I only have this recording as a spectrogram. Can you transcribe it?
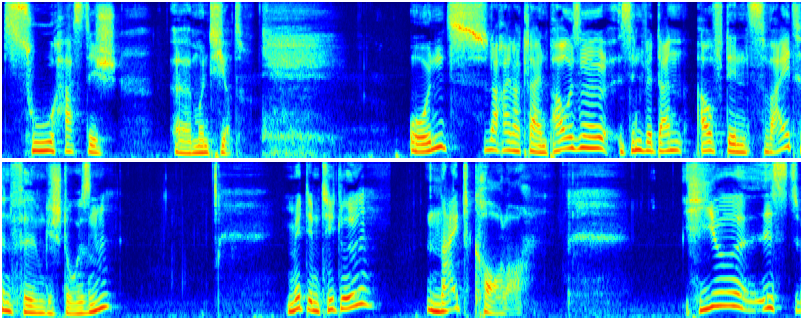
zu hastig äh, montiert. Und nach einer kleinen Pause sind wir dann auf den zweiten Film gestoßen mit dem Titel Nightcaller. Hier ist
